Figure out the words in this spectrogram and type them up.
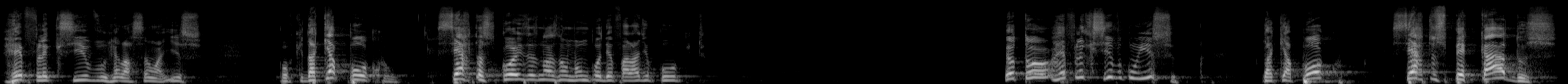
reflexivo em relação a isso, porque daqui a pouco, certas coisas nós não vamos poder falar de púlpito. Eu estou reflexivo com isso. Daqui a pouco, certos pecados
